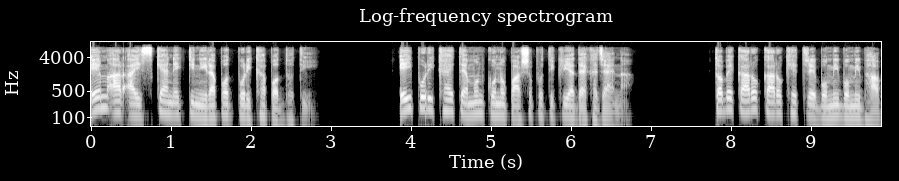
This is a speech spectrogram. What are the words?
এমআরআই স্ক্যান একটি নিরাপদ পরীক্ষা পদ্ধতি। এই পরীক্ষায় তেমন কোনো পার্শ্বপ্রতিক্রিয়া দেখা যায় না। তবে কারও কারও ক্ষেত্রে বমি বমি ভাব,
